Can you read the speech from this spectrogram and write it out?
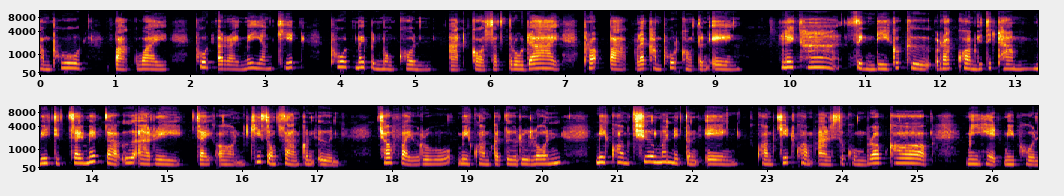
คำพูด ปากไว พูดอะไรไม่ยั้งคิด พูดไม่เป็นมงคล อาจก่อศัตรูได้ เพราะปากและคำพูดของตนเอง เลขห้าสิ่งดีก็คือ รักความยุติธรรม มีจิตใจเมตตาเอื้ออารี ใจอ่อนขี้สงสารคนอื่น ชอบใฝ่รู้ มีความกระตือรือร้น มีความเชื่อมั่นในตนเอง ความคิดความอ่านสุขุมรอบคอบ มีเหตุมีผล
